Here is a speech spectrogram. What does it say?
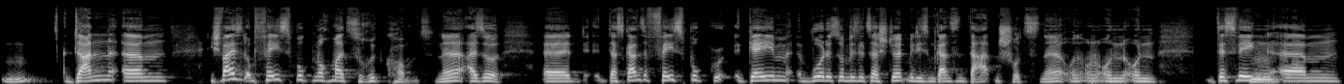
Mhm. Dann, ähm, ich weiß nicht, ob Facebook nochmal zurückkommt. Ne? Also äh, das ganze Facebook-Game wurde so ein bisschen zerstört mit diesem ganzen Datenschutz. Ne? Und, und, und, und deswegen, hm. ähm,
